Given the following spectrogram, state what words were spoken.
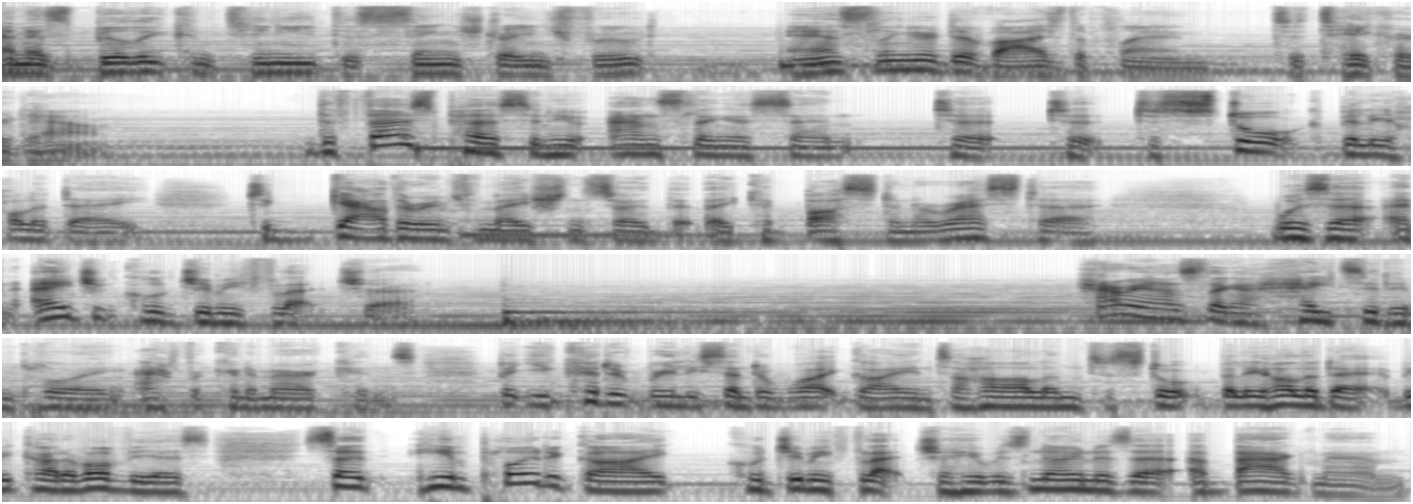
And as Billie continued to sing Strange Fruit, Anslinger devised a plan to take her down. The first person who Anslinger sent to, to, to stalk Billie Holiday to gather information so that they could bust and arrest her was a, an agent called Jimmy Fletcher. Harry Anslinger hated employing African Americans, but you couldn't really send a white guy into Harlem to stalk Billie Holiday. It'd be kind of obvious. So he employed a guy called Jimmy Fletcher, who was known as a, a bagman.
